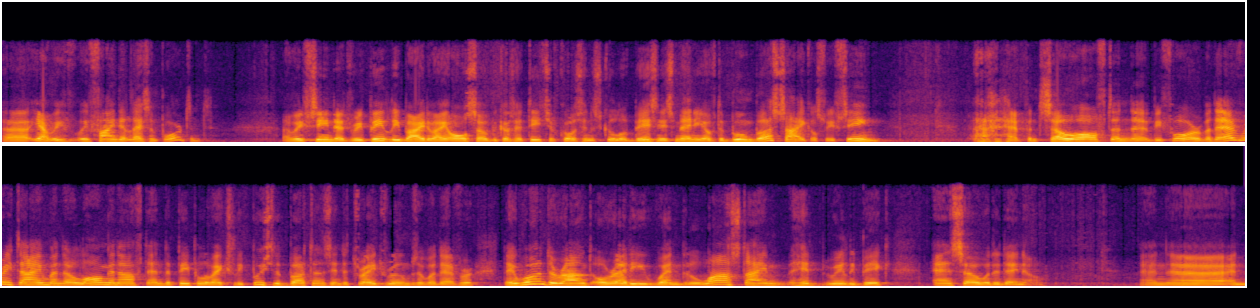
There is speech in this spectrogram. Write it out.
uh, yeah, we, we find it less important. And we've seen that repeatedly, by the way, also because I teach, of course, in the School of Business, many of the boom-bust cycles we've seen happened so often uh, before, but every time when they're long enough, then the people who actually push the buttons in the trade rooms or whatever, they weren't around already when the last time hit really big, and so what do they know? And uh, and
